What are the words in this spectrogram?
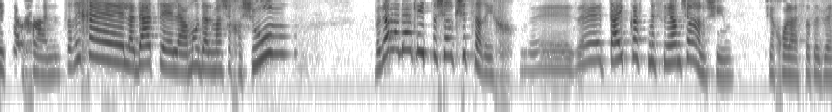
וצרכן. צריך לדעת לעמוד על מה שחשוב, וגם לדעת להתפשר כשצריך. זה typecast מסוים של אנשים שיכול לעשות את זה.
